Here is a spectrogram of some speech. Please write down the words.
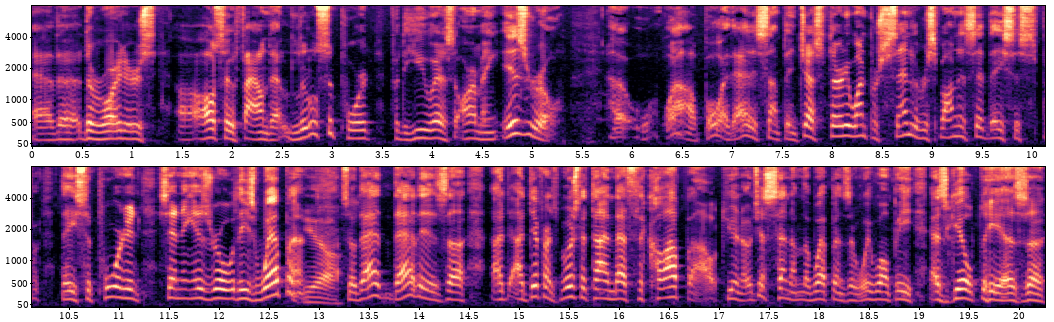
Uh, the, the Reuters uh, also found that little support for the U.S. arming Israel uh, wow, boy, that is something. Just 31% of the respondents said they they supported sending Israel with these weapons. Yeah. So that that is a, a, a, difference. Most of the time, that's the cop out. You know, just send them the weapons, and we won't be as guilty as uh,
